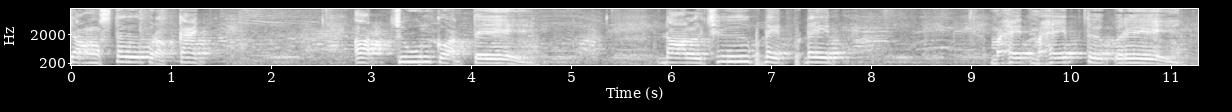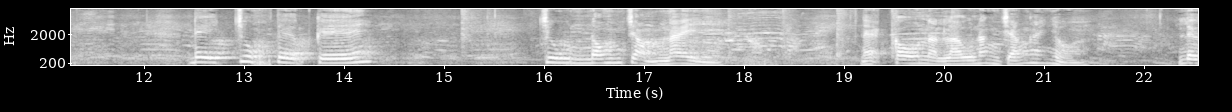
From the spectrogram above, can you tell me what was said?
ចង់ស្ទើប្រកាច់អត់ជូនគាត់ទេ ដល់ឈឺផ្ដេតផ្ដេតមហេតមហេបទៅរេដេកជុះទៅគេជូននំចំណៃអ្នកកូនឥឡូវហ្នឹងអញ្ចឹងហ៎ញោម លឺ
